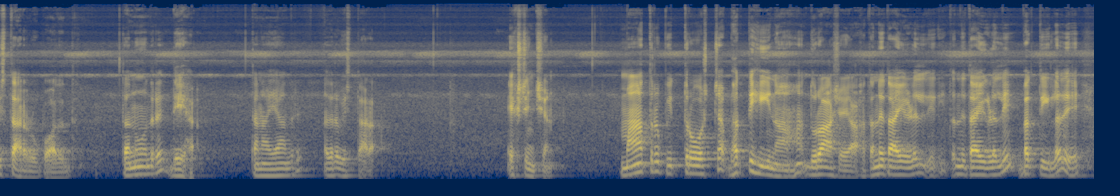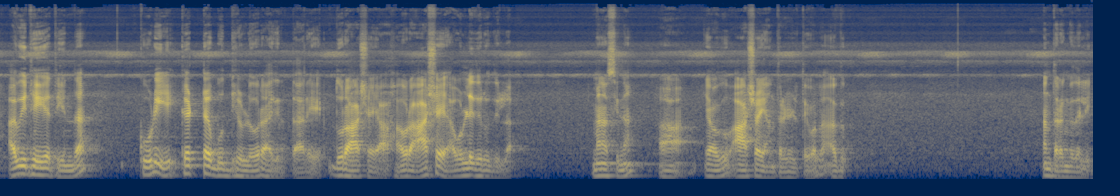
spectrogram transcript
ವಿಸ್ತಾರ ರೂಪವಾದದ್ದು. ತನು ಅಂದರೆ ದೇಹ ತನಯ ಅಂದರೆ ಅದರ ವಿಸ್ತಾರ. ಎಕ್ಸ್ಟೆನ್ಷನ್ ಮಾತೃಪಿತ್ರೋಶ್ಚ ಭಕ್ತಿಹೀನಾ ದುರಾಶಯ ತಂದೆ ತಾಯಿಗಳಲ್ಲಿ ತಂದೆ ತಾಯಿಗಳಲ್ಲಿ ಭಕ್ತಿ ಇಲ್ಲದೆ ಅವಿಧೇಯತೆಯಿಂದ ಕೂಡಿ ಕೆಟ್ಟ ಬುದ್ಧಿಯುಳ್ಳವರಾಗಿರ್ತಾರೆ ದುರಾಶಯ ಅವರ ಆಶಯ ಒಳ್ಳೆಯದಿರುವುದಿಲ್ಲ ಮನಸ್ಸಿನ ಯಾವುದು ಆಶಯ ಅಂತ ಹೇಳ್ತೇವಲ್ಲ ಅದು. ಅಂತರಂಗದಲ್ಲಿ.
